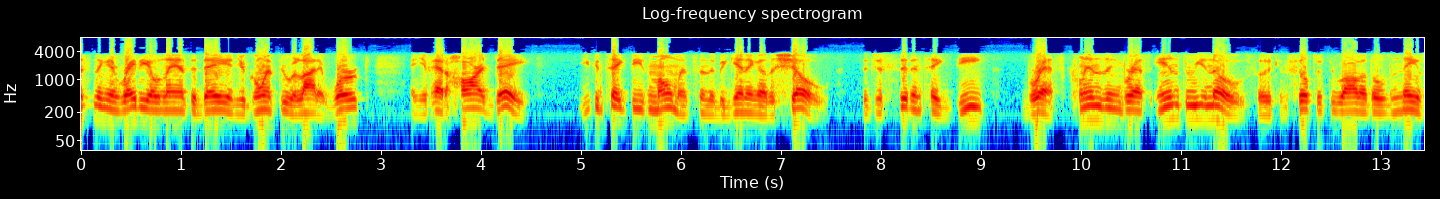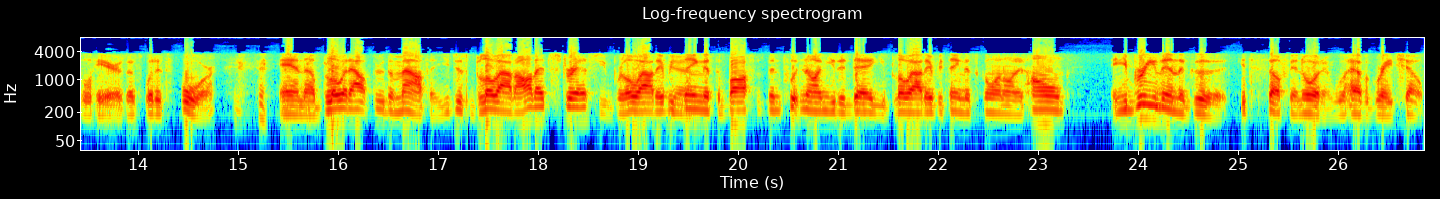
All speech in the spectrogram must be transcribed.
listening in radio land today and you're going through a lot at work and you've had a hard day, you can take these moments in the beginning of the show to just sit and take deep breaths, cleansing breaths in through your nose so it can filter through all of those nasal hairs. That's what it's for. and uh, blow it out through the mouth. And you just blow out all that stress. You blow out everything that the boss has been putting on you today. You blow out everything that's going on at home. And you breathe in the good. Get yourself in order, and we'll have a great show.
